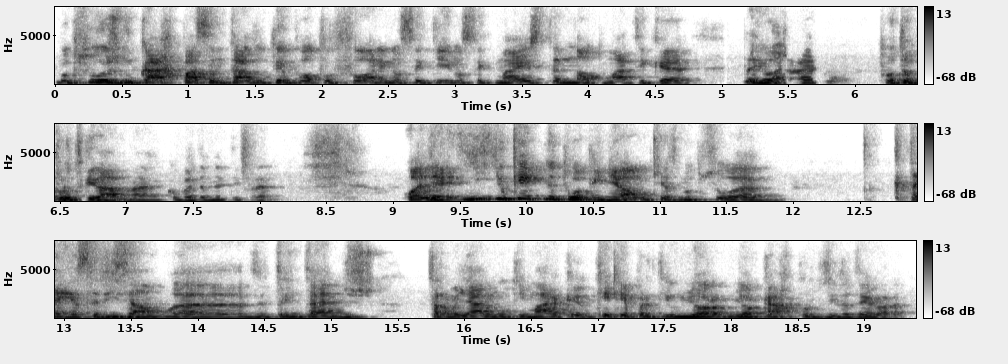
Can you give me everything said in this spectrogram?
uma pessoa no carro passa metade do tempo ao telefone e não sei o quê, não sei o que mais, estando na automática tem outra, outra produtividade, não é? Completamente diferente. Olha, e, e, o que é que, na tua opinião, que és uma pessoa que tem essa visão uh, de 30 anos de trabalhar multimarca, o que é que é para ti o melhor, melhor carro produzido até agora?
